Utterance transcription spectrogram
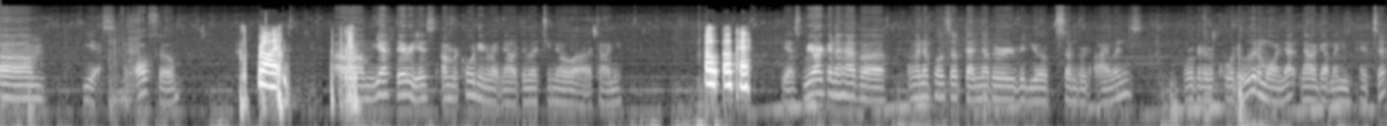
Um, yes. Also, Right. Yeah, there he is. I'm recording right now to let you know, uh, Tiny. Oh, okay. Yes, we are gonna have a. I'm gonna post up that another video of Sunbird Islands. We're gonna record a little more on that. Now I got my new headset,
